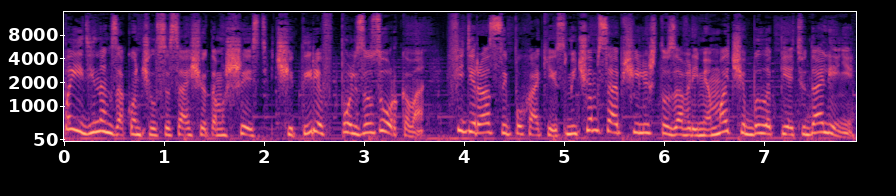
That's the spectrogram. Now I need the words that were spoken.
Поединок закончился со счетом 6-4 в пользу Зоркова. Федерации по хоккею с мячом сообщили, что за время матча было 5 удалений,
